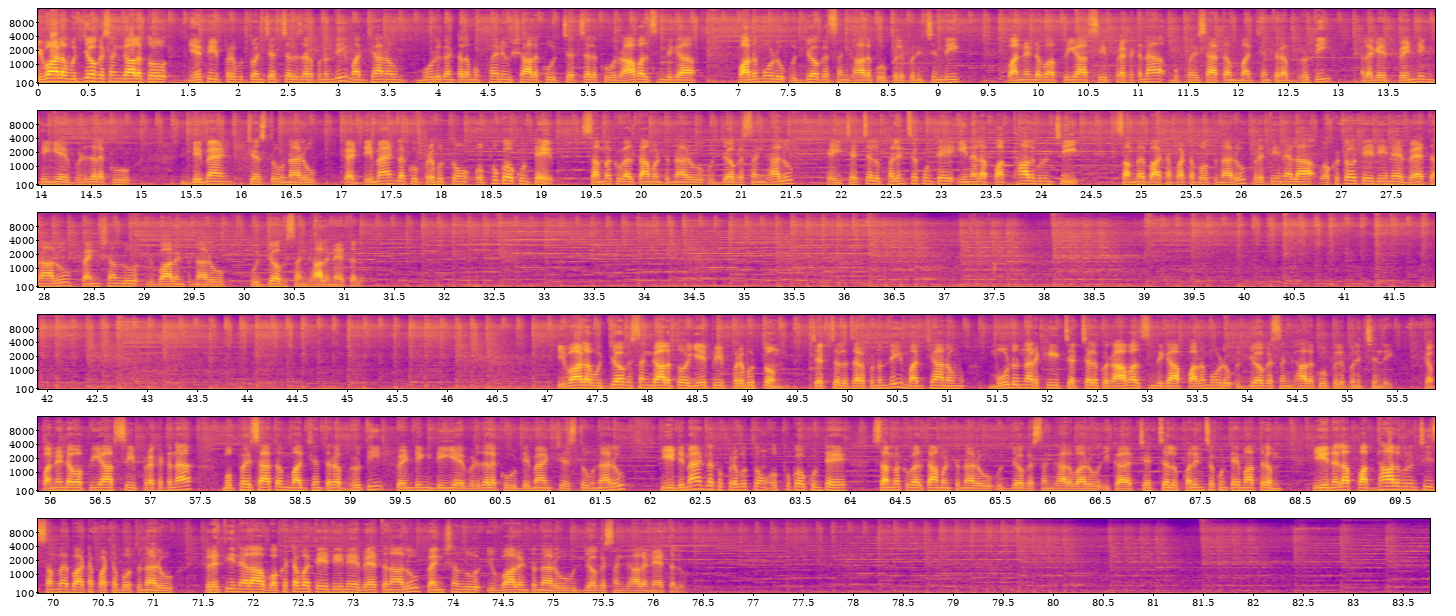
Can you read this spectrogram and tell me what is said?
ఇవాళ ఉద్యోగ సంఘాలతో ఏపీ ప్రభుత్వం చర్చలు జరపనుంది. మధ్యాహ్నం మూడు గంటల ముప్పై నిమిషాలకు చర్చలకు రావాల్సిందిగా పదమూడు ఉద్యోగ సంఘాలకు పిలుపునిచ్చింది. పన్నెండవ పీఆర్సీ ప్రకటన ముప్పై శాతం మధ్యంతర భృతి అలాగే పెండింగ్ డిఏ విడుదలకు డిమాండ్ చేస్తూ ఉన్నారు. ఇక డిమాండ్లకు ప్రభుత్వం ఒప్పుకోకుంటే సమ్మెకు వెళ్తామంటున్నారు ఉద్యోగ సంఘాలు. ఈ చర్చలు ఫలించకుంటే ఈ నెల పద్నాలుగు నుంచి సమ్మె బాట పట్టబోతున్నారు. ప్రతి నెల ఒకటో తేదీనే వేతనాలు పెన్షన్లు ఇవ్వాలంటున్నారు ఉద్యోగ సంఘాల నేతలు. ఇవాళ ఉద్యోగ సంఘాలతో ఏపీ ప్రభుత్వం చర్చలు జరపనుంది. మధ్యాహ్నం మూడున్నరకి చర్చలకు రావాల్సిందిగా పదమూడు ఉద్యోగ సంఘాలకు పిలుపునిచ్చింది. ఇక పన్నెండవ పీఆర్సీ ప్రకటన ముప్పై శాతం మధ్యంతర భృతి పెండింగ్ డిఏ విడుదలకు డిమాండ్ చేస్తూ ఉన్నారు. ఈ డిమాండ్లకు ప్రభుత్వం ఒప్పుకోకుంటే సమ్మెకు వెళ్తామంటున్నారు ఉద్యోగ సంఘాల వారు. ఇక చర్చలు ఫలించకుంటే మాత్రం ఈ నెల పద్నాలుగు నుంచి సమ్మె బాట పట్టబోతున్నారు. ప్రతి నెల ఒకటవ తేదీనే వేతనాలు పెన్షన్లు ఇవ్వాలంటున్నారు ఉద్యోగ సంఘాల నేతలు.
